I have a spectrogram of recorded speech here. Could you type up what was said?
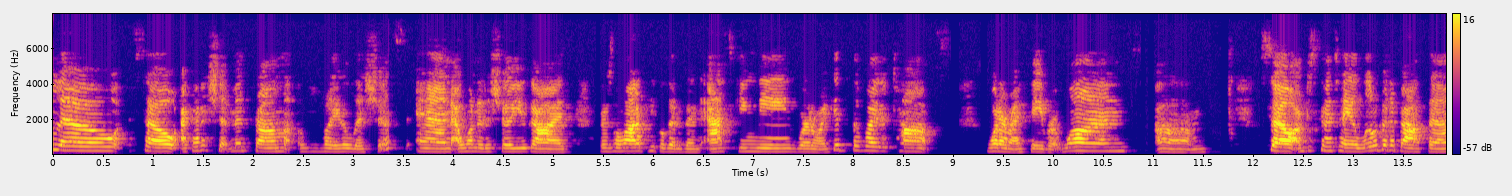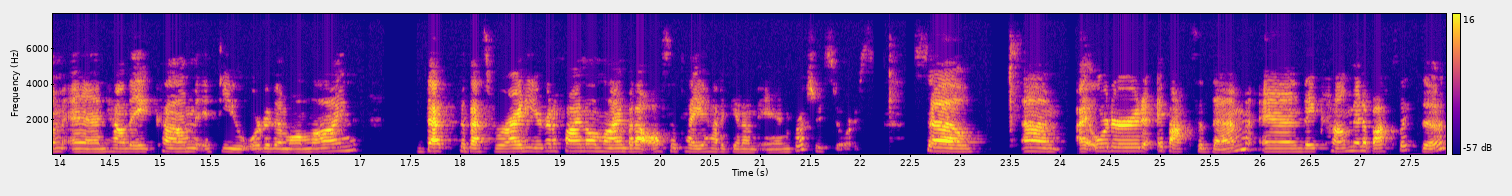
Hello. So I got a shipment from Vitalicious and I wanted to show you guys. There's a lot of people that have been asking me, where do I get the Vitatops? What are my favorite ones? Um, so I'm just going to tell you a little bit about them and how they come if you order them online. That's the best variety you're going to find online, but I'll also tell you how to get them in grocery stores. So um, I ordered a box of them and they come in a box like this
